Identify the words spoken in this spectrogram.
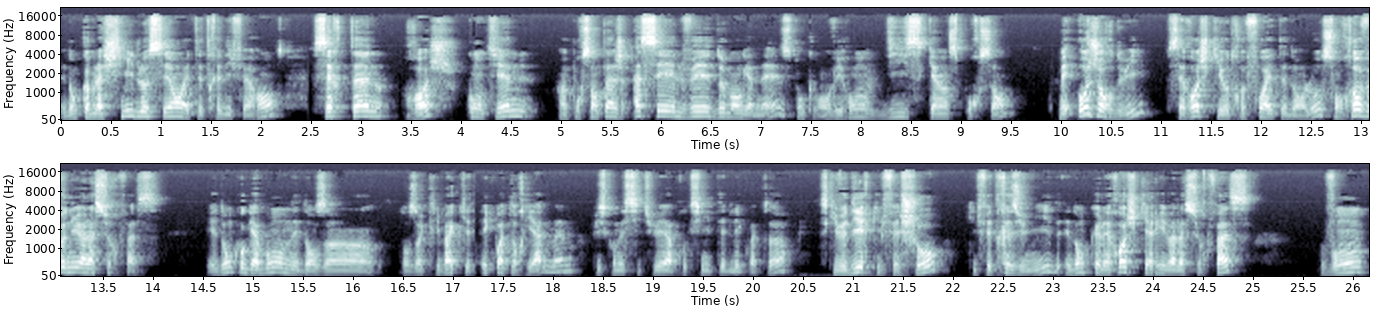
et donc comme la chimie de l'océan était très différente, certaines roches contiennent un pourcentage assez élevé de manganèse, donc environ 10-15%. Mais aujourd'hui, ces roches qui autrefois étaient dans l'eau sont revenues à la surface. Et donc au Gabon, on est dans, un, dans un climat qui est équatorial même, puisqu'on est situé à proximité de l'équateur, ce qui veut dire qu'il fait chaud, qu'il fait très humide, et donc que les roches qui arrivent à la surface vont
